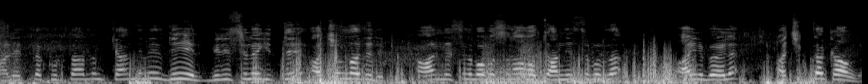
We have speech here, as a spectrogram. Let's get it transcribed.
Palette kurtardım kendimi değil. Birisine gitti. Açılma dedik. Annesini babasını anlattı. Annesi burada. Aynı böyle açıkta kaldı.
